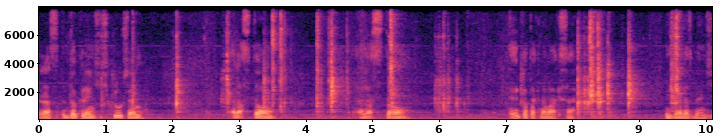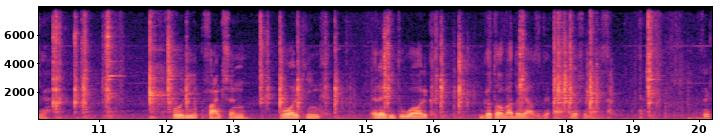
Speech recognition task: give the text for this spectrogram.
raz dokręcić kluczem, raz tą, raz tą, tylko tak na maksa. I zaraz będzie fully function, working, ready to work, gotowa do jazdy. O, proszę bardzo. Cyk,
